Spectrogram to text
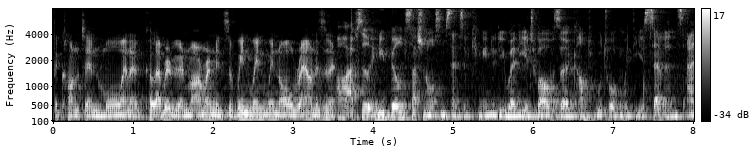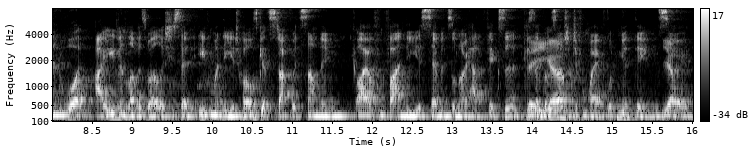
the content more and a collaborative environment it's a win-win-win all round isn't it Oh, absolutely. And you build such an awesome sense of community where the year 12s are comfortable talking with the year 7s. And what I even love as well is she said, even when the year 12s get stuck with something, I often find the year 7s will know how to fix it because they've got go. such a different way of looking at things. Yeah. So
